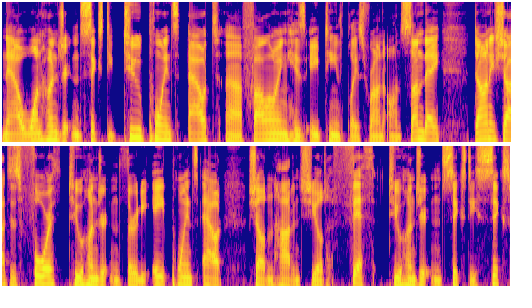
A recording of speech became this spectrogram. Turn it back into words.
now 162 points out uh, following his 18th place run on Sunday. Donny Schatz is fourth, 238 points out. Sheldon Haudenschild, fifth, 266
